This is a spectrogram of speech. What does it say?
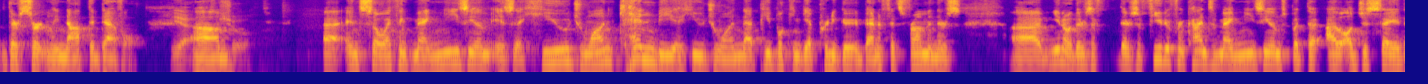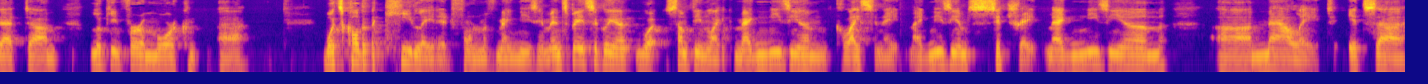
they're certainly not the devil. Yeah, um, sure. Uh, and so I think magnesium is a huge one, can be a huge one that people can get pretty good benefits from. And there's, uh, you know, there's a there's a few different kinds of magnesiums, but the, I'll just say that um, looking for a more uh, what's called a chelated form of magnesium. And it's basically a, what something like magnesium glycinate, magnesium citrate, magnesium uh, malate. It's uh,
